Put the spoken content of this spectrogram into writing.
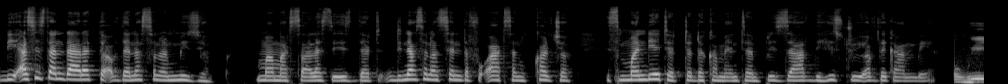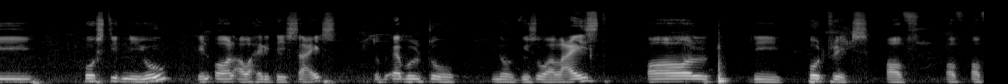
The Assistant Director of the National Museum, Mamad Salah says that the National Center for Arts and Culture is mandated to document and preserve the history of the Gambia. We hosted NEO in all our heritage sites to be able to you know, visualize all the portraits of, of, of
